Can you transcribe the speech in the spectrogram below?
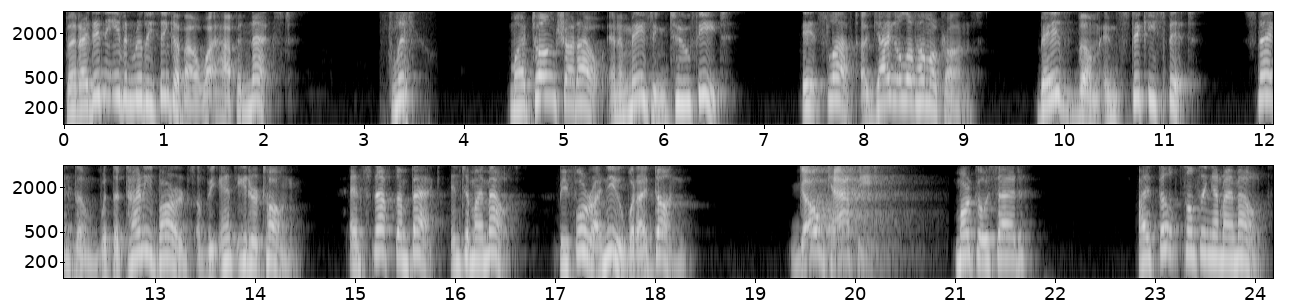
that I didn't even really think about what happened next. Flit! My tongue shot out an amazing two feet. It slapped a gaggle of Helmacrons, bathed them in sticky spit, snagged them with the tiny barbs of the anteater tongue, and snapped them back into my mouth before I knew what I'd done. Go, Cassie! Marco said. I felt something in my mouth,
